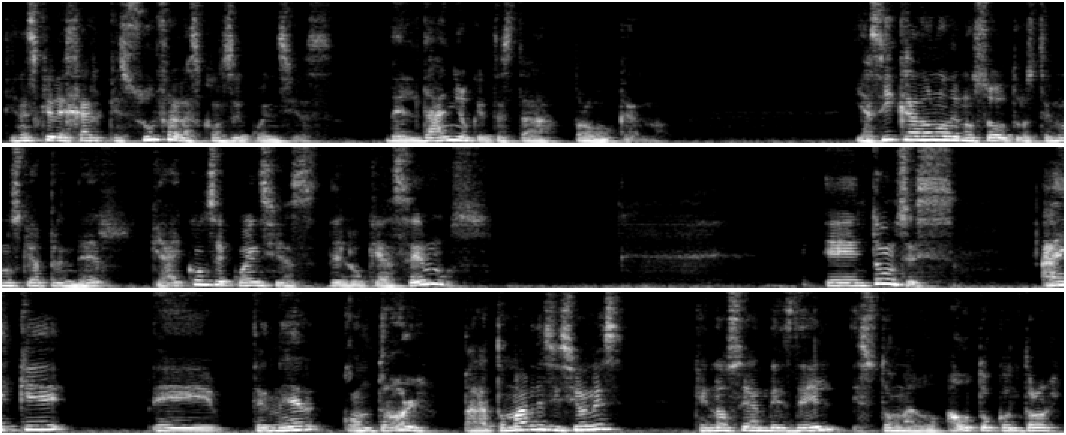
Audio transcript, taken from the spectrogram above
Tienes que dejar que sufra las consecuencias del daño que te está provocando. Y así cada uno de nosotros tenemos que aprender que hay consecuencias de lo que hacemos. Entonces, hay que eh, tener control para tomar decisiones que no sean desde el estómago, autocontrol.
